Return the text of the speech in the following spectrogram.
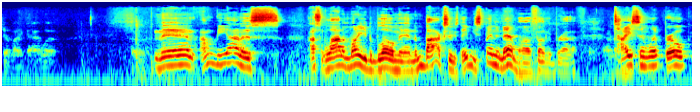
shit like that well. Man, I'm gonna be honest. That's a lot of money to blow, man. Them boxers, they be spending that motherfucker, bro. Tyson went broke,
